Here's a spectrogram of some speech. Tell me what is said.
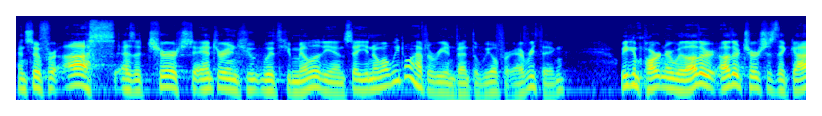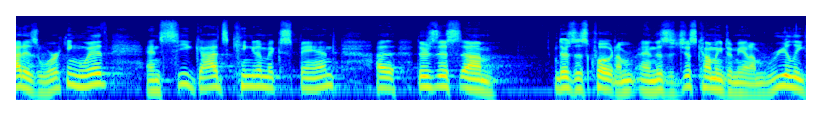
And so, for us as a church to enter into with humility and say, you know what, we don't have to reinvent the wheel for everything. We can partner with other, other churches that God is working with and see God's kingdom expand. Uh, there's, this, um, there's this quote, and, and this is just coming to me, and I'm really,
